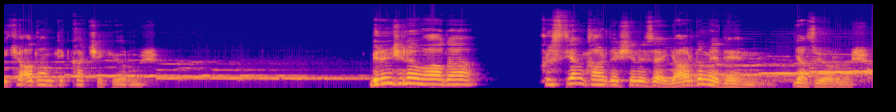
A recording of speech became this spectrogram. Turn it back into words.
iki adam dikkat çekiyormuş. Birinci levhada Hristiyan kardeşinize yardım edin yazıyormuş.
